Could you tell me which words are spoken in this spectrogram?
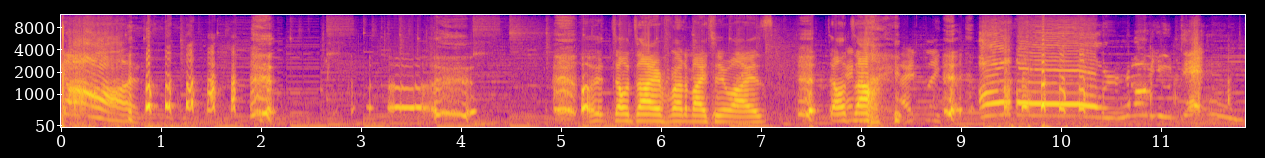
god! Don't die in front of my two eyes. Don't Anyway, die. I like. Oh no, you didn't!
